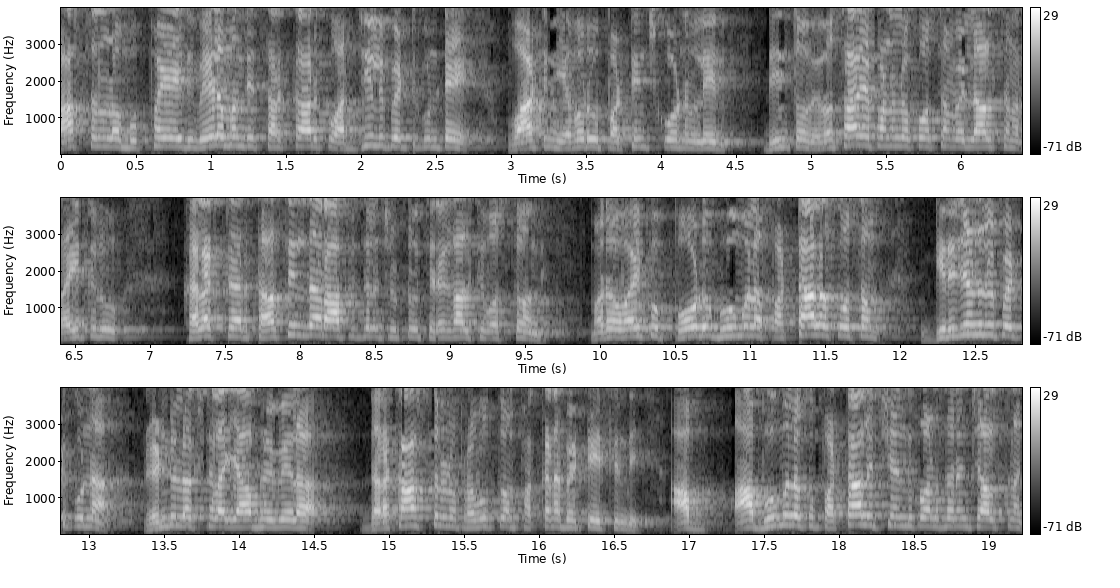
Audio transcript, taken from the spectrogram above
రాష్ట్రంలో ముప్పై ఐదు వేల మంది సర్కారుకు అర్జీలు పెట్టుకుంటే వాటిని ఎవరూ పట్టించుకోవడం లేదు. దీంతో వ్యవసాయ పనుల కోసం వెళ్ళాల్సిన రైతులు కలెక్టర్ తహసీల్దార్ ఆఫీసుల చుట్టూ తిరగాల్సి వస్తోంది. మరోవైపు పోడు భూముల పట్టాల కోసం గిరిజనులు పెట్టుకున్న రెండు లక్షల యాభై వేల దరఖాస్తులను ప్రభుత్వం పక్కన పెట్టేసింది. ఆ ఆ భూములకు పట్టాలు ఇచ్చేందుకు అనుసరించాల్సిన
